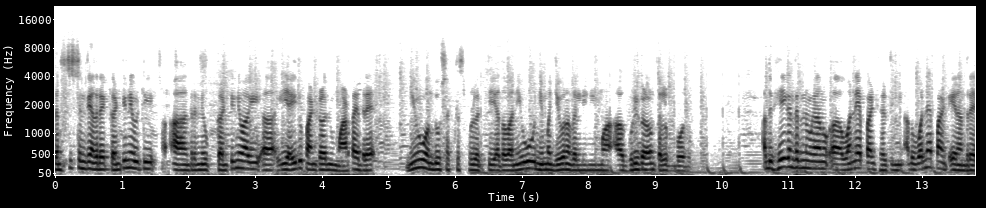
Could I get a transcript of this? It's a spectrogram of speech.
ಕನ್ಸಿಸ್ಟೆನ್ಸಿ ಅಂದರೆ ಕಂಟಿನ್ಯೂಟಿ ಅಂದರೆ ನೀವು ಕಂಟಿನ್ಯೂ ಆಗಿ ಈ ಐದು ಪಾಯಿಂಟ್ಗಳು ನೀವು ಮಾಡ್ತಾ ಇದ್ದರೆ ನೀವು ಒಂದು ಸಕ್ಸಸ್ಫುಲ್ ವ್ಯಕ್ತಿ ಅಥವಾ ನೀವು ನಿಮ್ಮ ಜೀವನದಲ್ಲಿ ನಿಮ್ಮ ಗುರಿಗಳನ್ನು ತಲುಪ್ಬೋದು. ಅದು ಹೇಗಂದರೆ ನಿಮಗೆ ನಾನು ಒನ್ನೇ ಪಾಯಿಂಟ್ ಹೇಳ್ತೀನಿ. ಅದು ಒನ್ನೇ ಪಾಯಿಂಟ್ ಏನಂದರೆ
